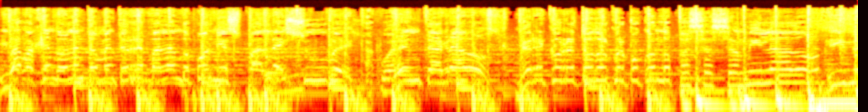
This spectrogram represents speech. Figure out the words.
y va bajando lentamente, resbalando por mi espalda y sube a 40 grados. Me recorre todo el cuerpo cuando pasas a mi lado. Dime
